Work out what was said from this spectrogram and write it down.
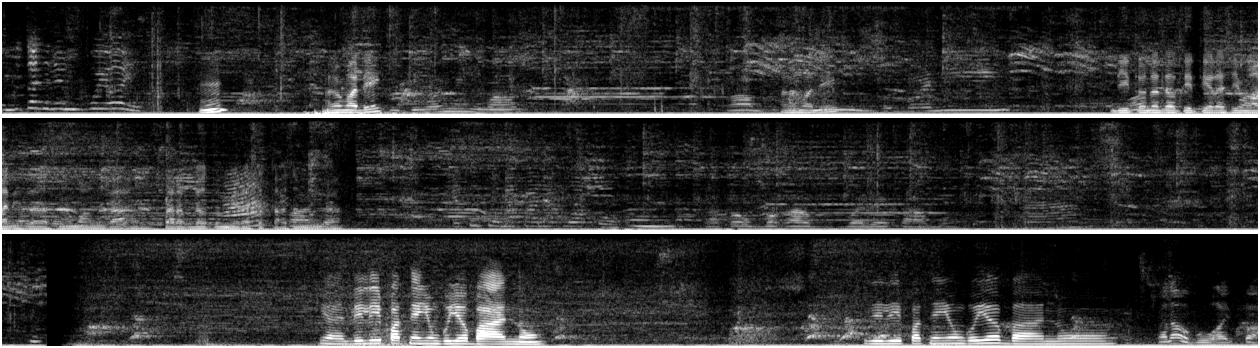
Hindi ka, dili mo po yun. Hmm? Ano, Madi? Ano, Madi? Dito na daw titira si Madi sa taas ng mangga. Sarap daw tumira sa taas ng mangga. Ito po, may pala po ako. Yan, lilipat niya yung guyabano. Lilipat niya yung guyabano. Sana buhay pa.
